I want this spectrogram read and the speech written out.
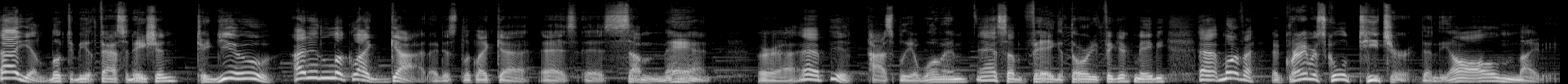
Ah, you looked at me with fascination. To you, I didn't look like God. I just looked like uh, as, as some man. Or uh, uh, possibly a woman, eh, some vague authority figure, maybe. Uh, more of a, a grammar school teacher than the Almighty.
